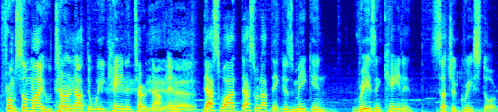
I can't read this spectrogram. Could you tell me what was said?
from somebody who turned out the way Kanan turned out, and that's why that's what I think is making raising Kanan such a great story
